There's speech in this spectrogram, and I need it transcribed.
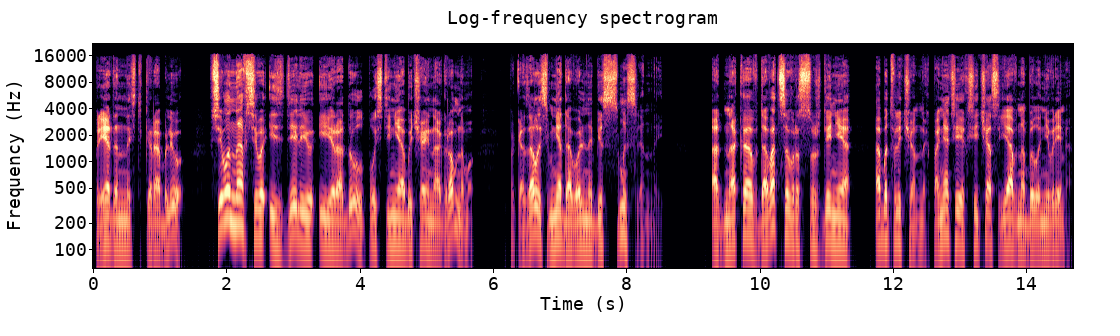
Преданность кораблю, всего-навсего изделию Иеродул, пусть и необычайно огромному, показалась мне довольно бессмысленной. Однако вдаваться в рассуждения об отвлеченных понятиях сейчас явно было не время.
